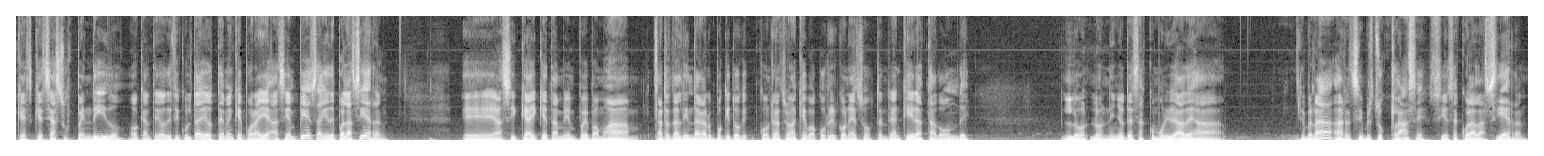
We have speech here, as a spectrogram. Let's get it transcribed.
que, que se ha suspendido o que han tenido dificultades. Ellos temen que por ahí así empiezan y después la cierran. Eh, así que hay que también, pues vamos a, tratar de indagar un poquito con relación a qué va a ocurrir con eso. Tendrían que ir hasta dónde los, niños de esas comunidades a, ¿verdad? a recibir sus clases, si esa escuela la cierran.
